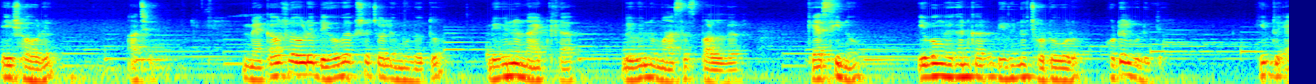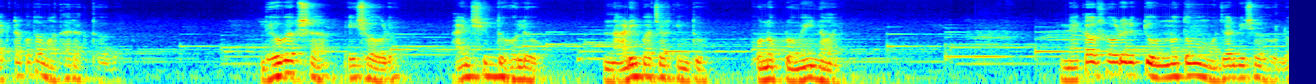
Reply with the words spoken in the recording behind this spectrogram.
এই শহরে আছে। ম্যাকাও শহরে দেহ ব্যবসা চলে মূলত বিভিন্ন নাইট ক্লাব, বিভিন্ন মাসাজ পার্লার, ক্যাসিনো এবং এখানকার বিভিন্ন ছোট বড় হোটেলগুলিতে। কিন্তু একটা কথা মাথায় রাখতে হবে। দেহ ব্যবসা এই শহরে আইনসিদ্ধ হলেও নারী পাচার কিন্তু কোনো ক্রমেই নয়। ম্যাকাও শহরের একটি অন্যতম মজার বিষয় হলো,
